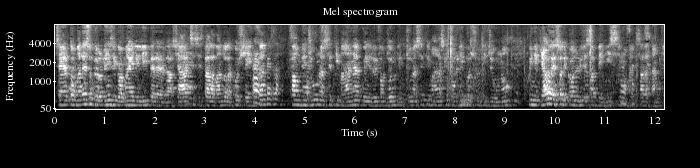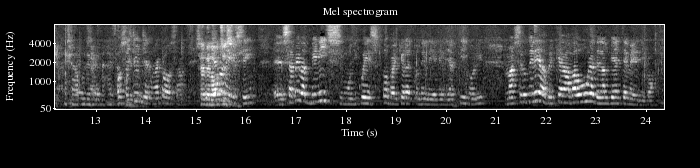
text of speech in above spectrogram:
Certo, ma adesso Veronesi che ormai è lì lì per lasciarci, si sta lavando la coscienza, eh, esatto. fa un digiuno a settimana, quindi lui fa un giorno di digiuno a settimana, scrive un libro sul digiuno, quindi è chiaro adesso le cose lui le sa benissimo, ma le sa da tanti anni. Posso aggiungere una cosa? Se è veloce sì. Eh, sapeva benissimo di questo, perché ho letto delle, degli articoli, ma se lo teneva perché aveva paura dell'ambiente medico.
